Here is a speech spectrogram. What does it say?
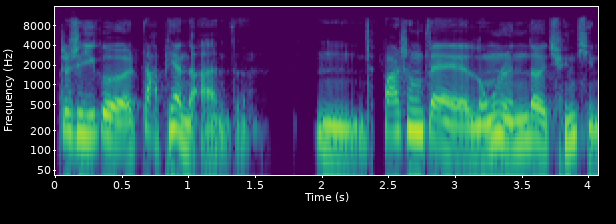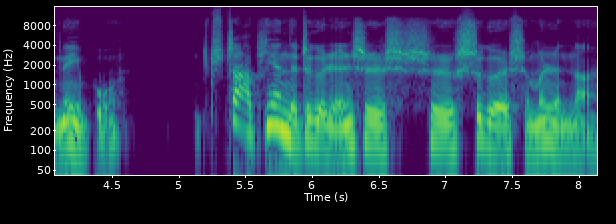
这是一个诈骗的案子。嗯，发生在聋人的群体内部，诈骗的这个人是是是个什么人呢？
